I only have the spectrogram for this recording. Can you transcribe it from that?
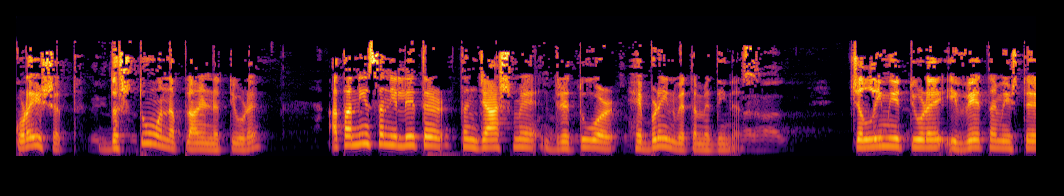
kurejshët dështuan në planin e tyre, ata nisën një letër të ngjashme drejtuar hebrenjve të Medinës. Qëllimi i tyre i vetëm ishte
